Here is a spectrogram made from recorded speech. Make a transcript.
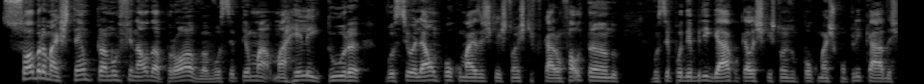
sobra mais tempo para no final da prova você ter uma, uma, releitura, você olhar um pouco mais as questões que ficaram faltando, você poder brigar com aquelas questões um pouco mais complicadas,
